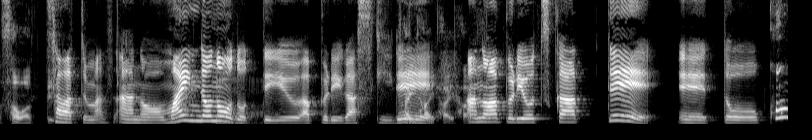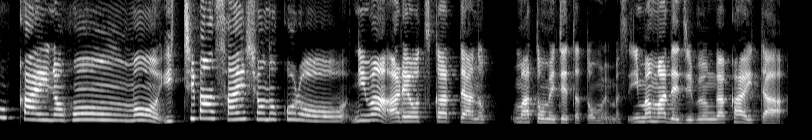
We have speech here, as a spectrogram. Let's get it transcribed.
触ってる。触ってます。あの、マインドノードっていうアプリが好きであのアプリを使って、えっ、と、今回の本も一番最初の頃にはあれを使ってあの、まとめてたと思います。今まで自分が書いた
